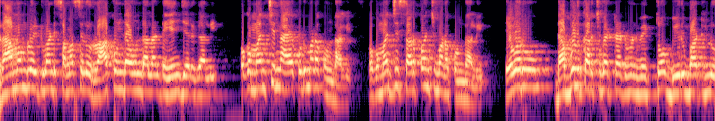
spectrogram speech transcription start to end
గ్రామంలో ఇటువంటి సమస్యలు రాకుండా ఉండాలంటే ఏం జరగాలి? ఒక మంచి నాయకుడు మనకు ఉండాలి. ఒక మంచి సర్పంచ్ మనకు ఉండాలి. ఎవరు? డబ్బులు ఖర్చు పెట్టేటటువంటి వ్యక్తితో బీరుబాటిలు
